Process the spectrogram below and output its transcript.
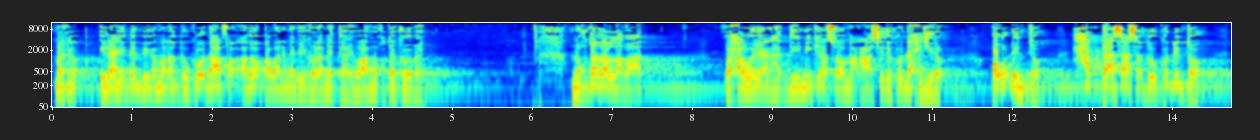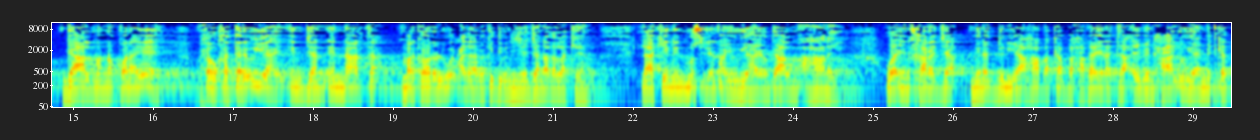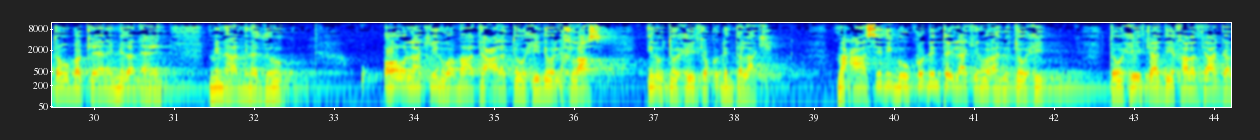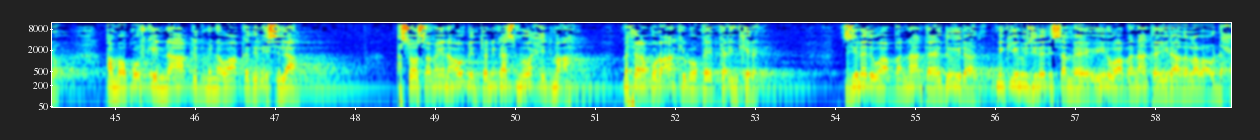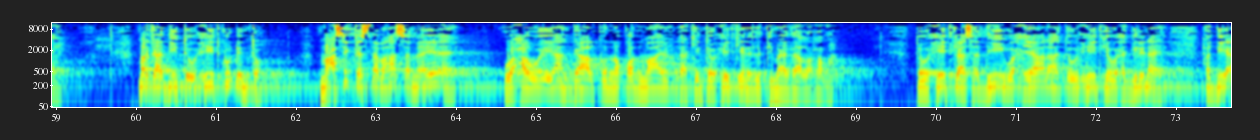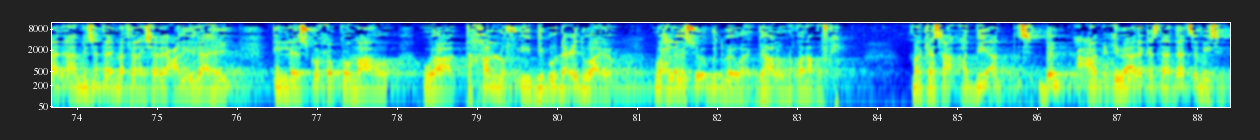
marka ilaahay dembiga mar hadduu ku dhaafo adoon qabana nebi kula mid tahay waa nuqta koobaad nuqdada labaad waxa weeyaan haddii ninkii asoo macaasidii ku dhex jiro ou dhinto xataa saas hadduu ku dhinto gaal ma noqonayee wuxuu khatare u yahay in naarta marka hore lagu cadaabo kadib jannada la keeno laakiin nin muslim ayuu yahay oo ahaanayo wain kharaja min addunya haba ka baxa hayra taa'ibin xaal uu yahay midka towbo keenay midan ahayn minha min adunuub oo laakiin wamaata cala tawxiidi walikhlaas inuu towxiidka ku dhinto laakiin. Macaasidii buu ku dhintay laakiin waa ahlu towxiid towxiidka haddii khaladkaa galo ama qofkii naaqid min nawaaqid اlislaam asoo samayna u dhinto ninkaas muwaxid ma ah. Buu qeyb ka inkiray zinadii waa bannaan tahay hadduu yidhaahdo ninkii inuu zinadii sameeyo inuu waa bannaan tahay yidhahdo laba u dhexee marka haddii towxiid ku dhinto macsi kastaba ha sameeye eh waxa weeyaan gaalku noqon maayo laakiin towxiidka inaad la timaadaa la rabaa towxiidkaas haddii waxyaalaha towxiidka waxgelinaya haddii aad aaminsan tahay maalan shareecada ilaahay in laysku xukumaaho waa takhalluf iyo dib u dhacid waayo wax laga soo gudbay waayo gaalow noqonaa qofkii markaas haddii aad cibaado kasta haddaad samaysid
